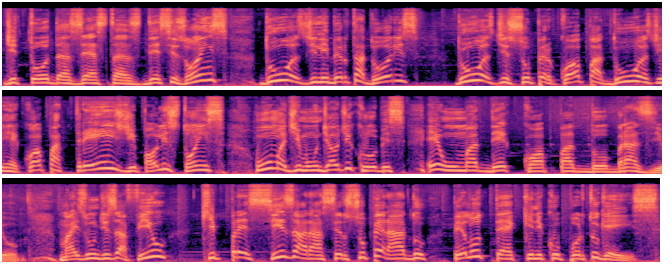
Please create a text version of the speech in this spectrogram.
De todas estas decisões, duas de Libertadores, duas de Supercopa, duas de Recopa, três de Paulistões, uma de Mundial de Clubes e uma de Copa do Brasil. Mais um desafio que precisará ser superado pelo técnico português,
